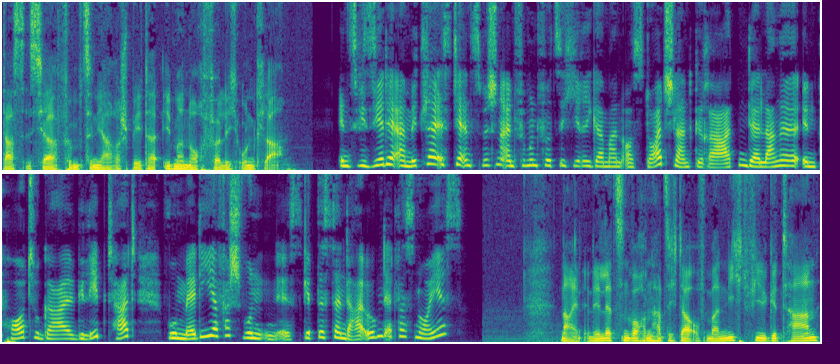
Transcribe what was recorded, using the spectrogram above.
Das ist ja 15 Jahre später immer noch völlig unklar. Ins Visier der Ermittler ist ja inzwischen ein 45-jähriger Mann aus Deutschland geraten, der lange in Portugal gelebt hat, wo Maddie ja verschwunden ist. Gibt es denn da irgendetwas Neues? Nein, in den letzten Wochen hat sich da offenbar nicht viel getan.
